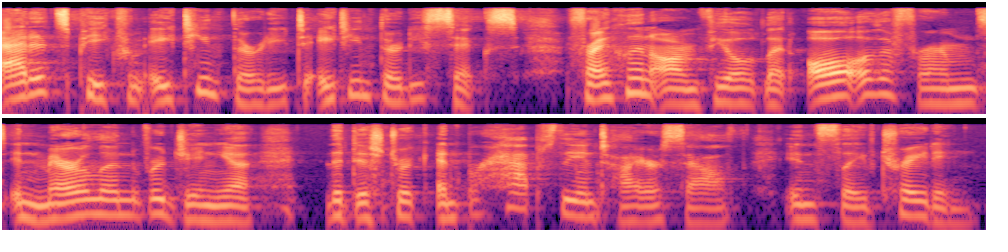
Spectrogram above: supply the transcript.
At its peak from 1830 to 1836, Franklin Armfield led all of the firms in Maryland, Virginia, the district, and perhaps the entire South in slave trading.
